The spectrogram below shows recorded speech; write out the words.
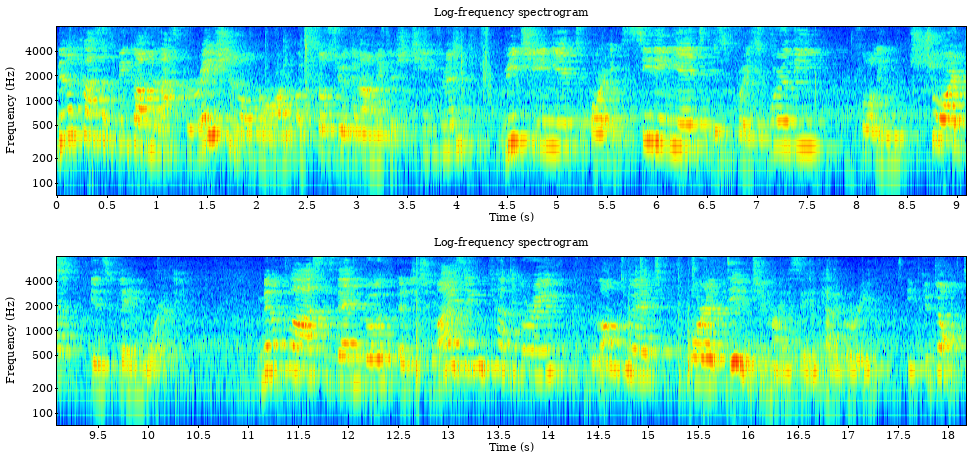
Middle class has become an aspirational norm of socioeconomic achievement. Reaching it or exceeding it is praiseworthy, falling short is blameworthy. Middle class is then both a legitimizing category, belong to it, or a delegitimizing category if you don't.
